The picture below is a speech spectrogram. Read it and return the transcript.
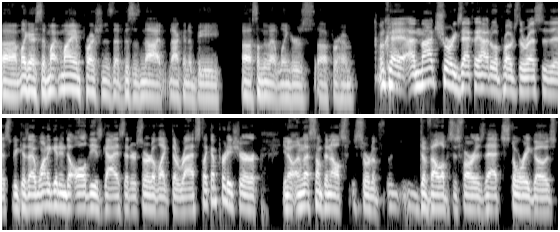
um, like I said, my my impression is that this is not not going to be uh, something that lingers uh, for him. Okay, I'm not sure exactly how to approach the rest of this because I want to get into all these guys that are sort of like the rest. Like I'm pretty sure, you know, unless something else sort of develops as far as that story goes,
